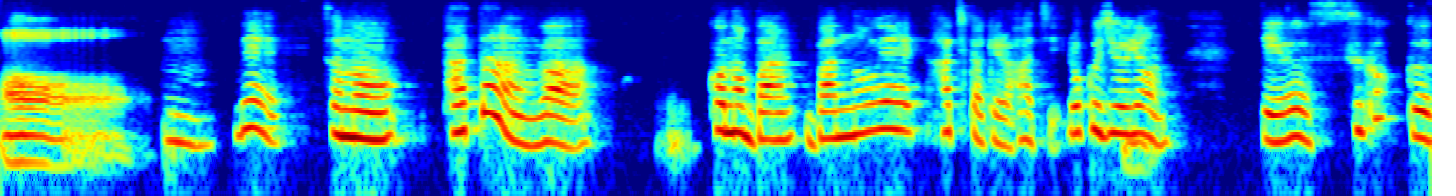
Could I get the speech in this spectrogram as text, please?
ああ。うん、で、そのパターンが、この番番の上 8×8、64っていうすごく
